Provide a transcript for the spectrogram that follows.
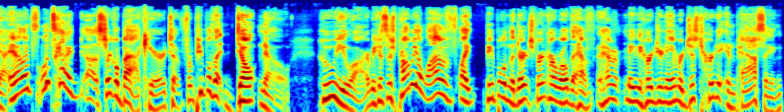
Yeah, and let's let's kind of uh, circle back here to for people that don't know who you are because there's probably a lot of like people in the dirt sprint car world that have haven't maybe heard your name or just heard it in passing.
